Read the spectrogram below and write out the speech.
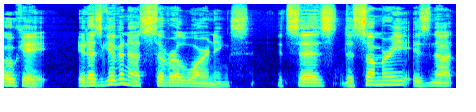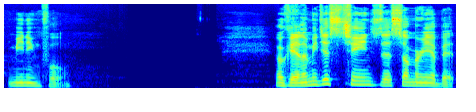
Okay, it has given us several warnings. It says the summary is not meaningful. Okay, let me just change the summary a bit.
